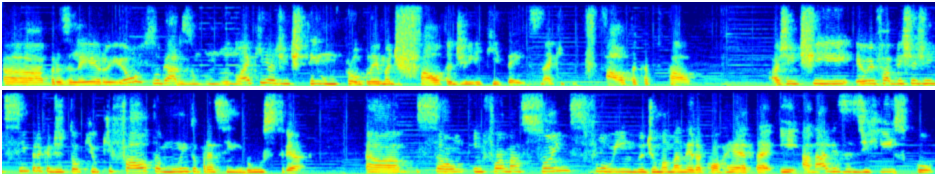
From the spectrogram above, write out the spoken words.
ah, brasileiro e outros lugares do mundo, não é que a gente tem um problema de falta de liquidez, não é que falta capital. A gente, eu e o Fabrício, a gente sempre acreditou que o que falta muito para essa indústria uh, são informações fluindo de uma maneira correta e análises de risco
